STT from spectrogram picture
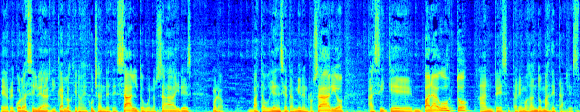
eh, recuerdo a Silvia y Carlos que nos escuchan desde Salto, Buenos Aires. Bueno, vasta audiencia también en Rosario. Así que para agosto, antes, estaremos dando más detalles.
